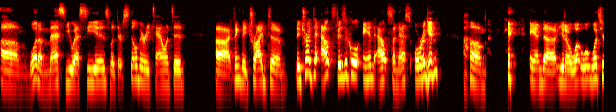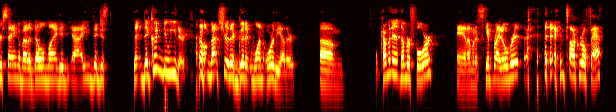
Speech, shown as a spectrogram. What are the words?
Um, what a mess USC is, but they're still very talented. Uh, I think they tried to they tried to out physical and out finesse Oregon. Um, and uh, you know what what's your saying about a double minded? Uh, they just they, they, couldn't do either. I'm not sure they're good at one or the other. Um, coming in at number four, and I'm going to skip right over it and talk real fast.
